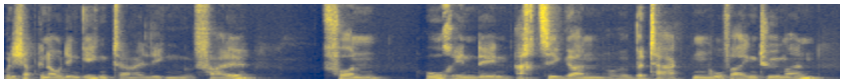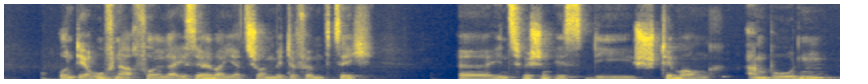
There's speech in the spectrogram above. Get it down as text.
Und ich habe genau den gegenteiligen Fall von hoch in den 80ern betagten Hofeigentümern und der Hofnachfolger ist selber jetzt schon Mitte 50. Äh, inzwischen ist die Stimmung am Boden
